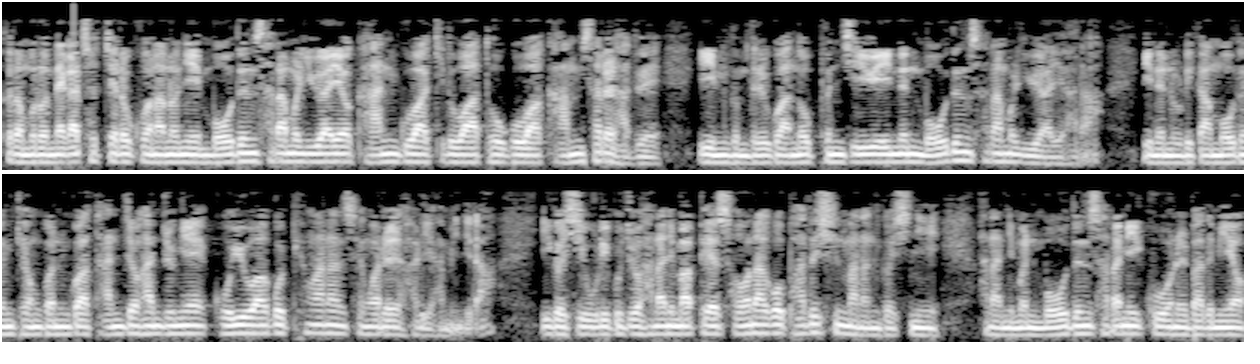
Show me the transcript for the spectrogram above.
그러므로 내가 첫째로 권하노니 모든 사람을 위하여 간구와 기도와 도구와 감사를 하되 임금들과 높은 지위에 있는 모든 사람을 위하여 하라. 이는 우리가 모든 경건과 단정한 중에 고요하고 평안한 생활을 하리 함이니라. 이것이 우리 구주 하나님 앞에 선하고 받으실 만한 것이니 하나님은 모든 사람이 구원을 받으며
